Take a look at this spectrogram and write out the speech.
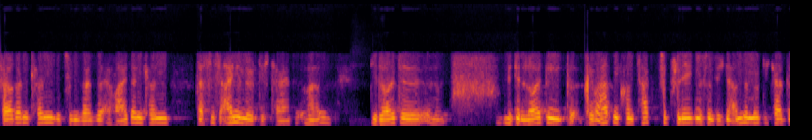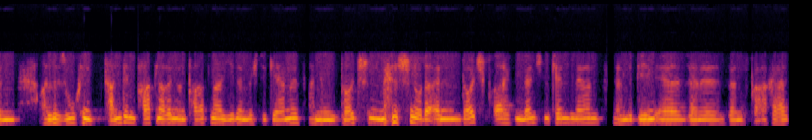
fördern können bzw. erweitern können. Das ist eine Möglichkeit. Die Leute mit den Leuten privaten Kontakt zu pflegen, ist natürlich eine andere Möglichkeit, denn alle suchen Tandempartnerinnen und Partner. Jeder möchte gerne einen deutschen Menschen oder einen deutschsprachigen Menschen kennenlernen, äh, mit dem er seine, seine Sprache halt,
